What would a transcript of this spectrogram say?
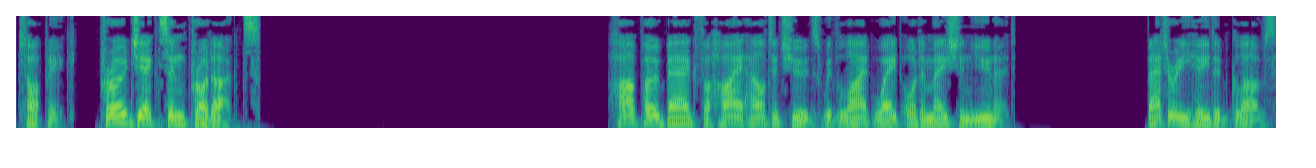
Topic: Projects and products. Harpo bag for high altitudes with lightweight automation unit. Battery heated gloves,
